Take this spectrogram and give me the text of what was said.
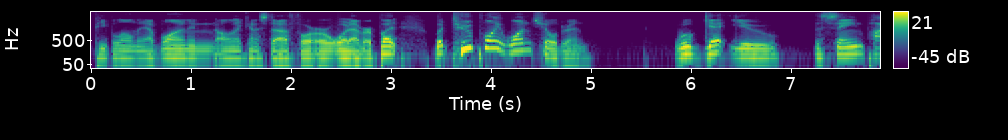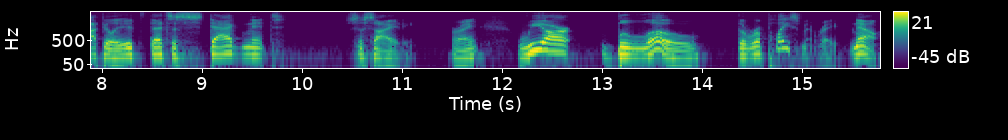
people only have one, and all that kind of stuff, or, or whatever. But but 2.1 children will get you the same population. It's, that's a stagnant society right? We are below the replacement rate. Now,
